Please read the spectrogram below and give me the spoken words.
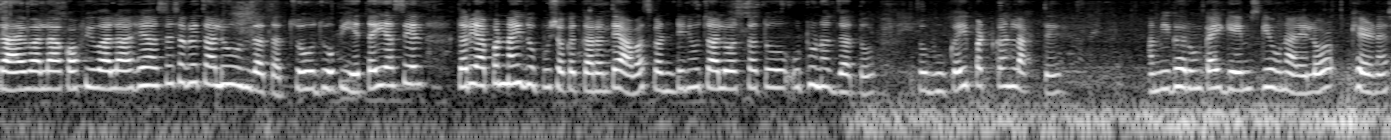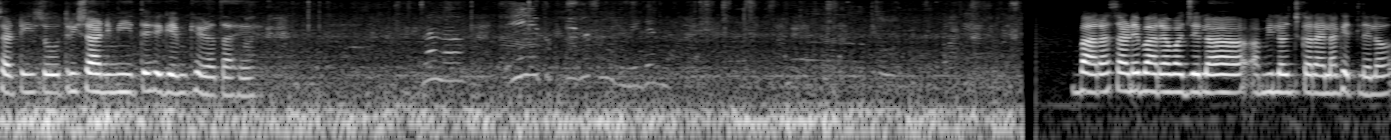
चायवाला कॉफीवाला हे असे सगळे चालू होऊन जातात. सो झोप येतही असेल तरी आपण नाही झोपू शकत कारण ते आवाज कंटिन्यू चालू असता तो उठूनच जातो. सो भूकही पटकन लागते. आम्ही घरून काही गेम्स घेऊन आलेलो खेळण्यासाठी. सो त्रिशा आणि मी इथे हे गेम खेळत आहे. बारा साडेबारा वाजेला आम्ही लंच करायला घेतलेलं.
